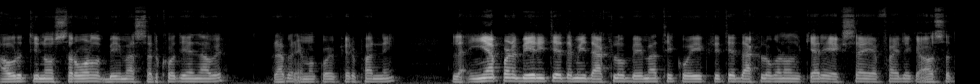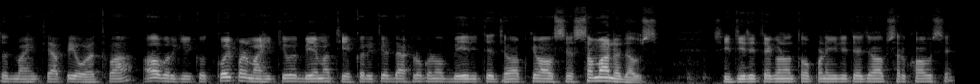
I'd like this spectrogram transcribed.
આવૃત્તિનો સરવાળો બેમાં સરખો દેન આવે. બરાબર? એમાં કોઈ ફેરફાર નહીં. એટલે અહીંયા પણ બે રીતે તમે દાખલો બેમાંથી કોઈ એક રીતે દાખલો ગણો ક્યારે એક્સઆઈ એફઆઈ એટલે કે અસતત માહિતી આપી હોય અથવા અવર્ગીકૃત કોઈ પણ માહિતી હોય, બેમાંથી એક રીતે દાખલો ગણો, બે રીતે જવાબ કેવા આવશે? સમાન જ આવશે. સીધી રીતે ગણો તો પણ એ રીતે જવાબ સરખો આવશે.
